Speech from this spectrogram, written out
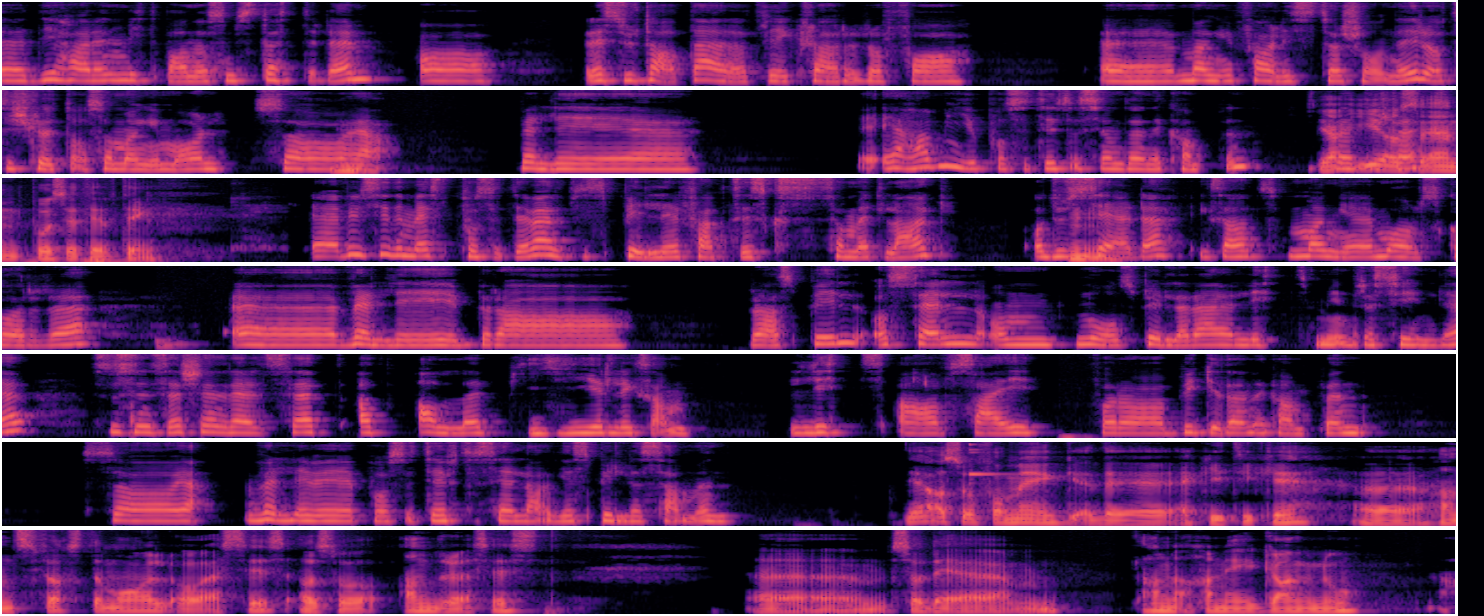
Eh, de har en midtbane som støtter dem, og resultatet er at vi klarer å få uh, mange farlige situasjoner, og til slutt også mange mål. Så mm. ja, veldig, Jeg har mye positivt å si om denne kampen. Ja, gi oss en positiv ting. Jeg vil si det mest positive er at vi spiller faktisk som et lag, og du mm. ser det. ikke sant? Mange målskårere. Eh, veldig bra, bra, spill. Og selv om noen spillere er litt mindre synlige, så syns jeg generelt sett at alle gir liksom litt av seg for å bygge denne kampen. Så ja, veldig positivt å se laget spille sammen. Ja, altså For meg det er Ekitike. Uh, hans første mål og assist, altså andre assist. Uh, så det er han, han, er i gang nå.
